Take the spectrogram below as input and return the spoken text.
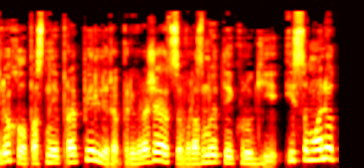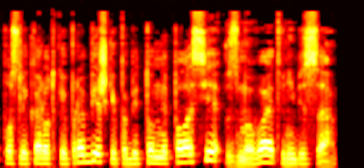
трехлопастные пропеллеры превращаются в размытые круги, и самолет после короткой пробежки по бетонной полосе взмывает в небеса.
